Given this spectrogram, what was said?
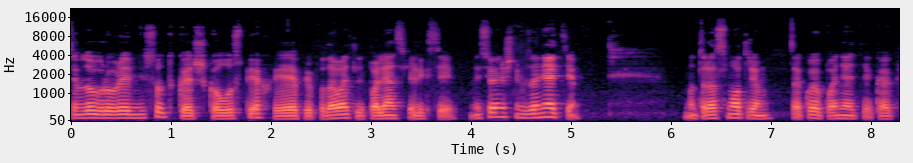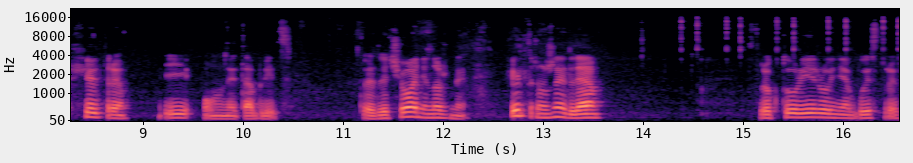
Всем доброго времени суток, это Школа Успеха, я преподаватель Полянский Алексей. На сегодняшнем занятии мы рассмотрим такое понятие, как фильтры и умные таблицы. То есть для чего они нужны? Фильтры нужны для структурирования быстрых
